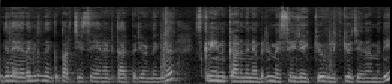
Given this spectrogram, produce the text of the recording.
ഇതിലേതെങ്കിലും നിങ്ങൾക്ക് പർച്ചേസ് ചെയ്യാനായിട്ട് താല്പര്യമുണ്ടെങ്കിൽ സ്ക്രീനിൽ കാണുന്ന നമ്പറിൽ മെസ്സേജ് അയക്കുകയോ വിളിക്കുകയോ ചെയ്താൽ മതി.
